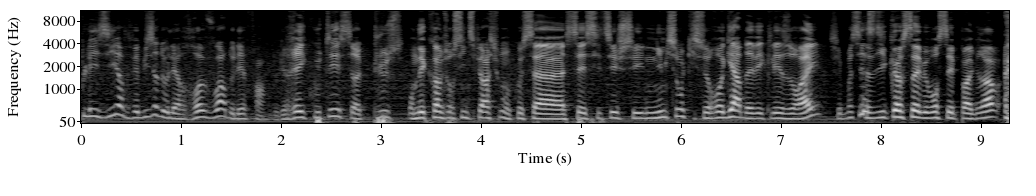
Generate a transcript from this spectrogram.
plaisir, ça fait plaisir de les revoir, de les, enfin, de les réécouter. C'est vrai que plus, on est quand même sur Inspiration, donc ça, c'est une émission qui se regarde avec les oreilles. Je sais pas si ça se dit comme ça, mais bon, c'est pas grave.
